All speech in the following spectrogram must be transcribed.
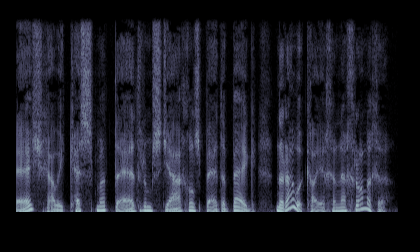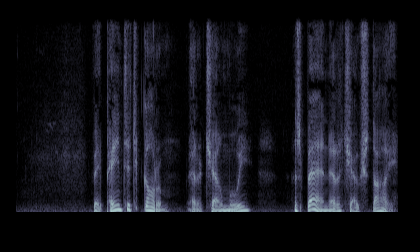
Esch gauw ik kesmet de edrum stiach ons bij de beg, na rauwe kaiige na. We painted gorm er a chow moei, as ben er a stai.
